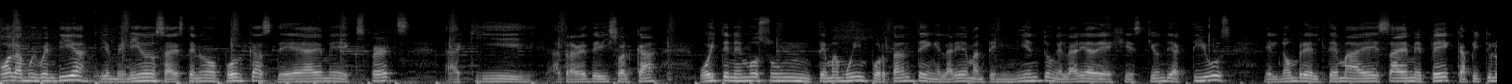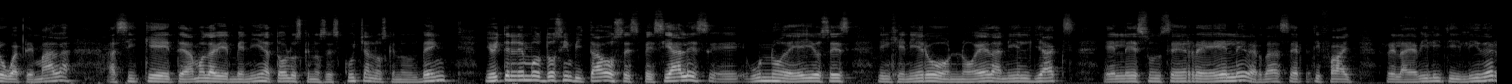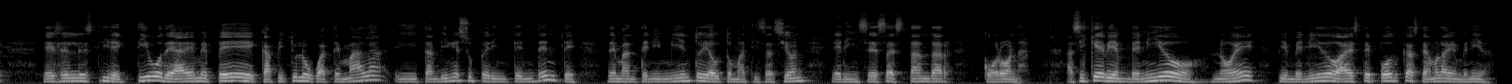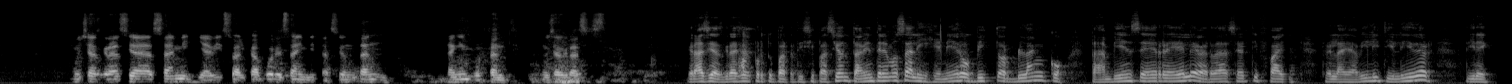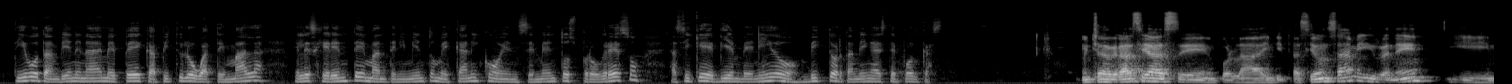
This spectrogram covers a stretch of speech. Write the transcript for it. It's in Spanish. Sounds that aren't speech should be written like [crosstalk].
Hola, muy buen día. Bienvenidos a este nuevo podcast de EAM Experts aquí a través de Visual K. Hoy tenemos un tema muy importante en el área de mantenimiento, en el área de gestión de activos. El nombre del tema es AMP, capítulo Guatemala. Así que te damos la bienvenida a todos los que nos escuchan, los que nos ven. Y hoy tenemos dos invitados especiales. Eh, uno de ellos es ingeniero Noé Daniel Jax. Él es un CRL, ¿verdad? Certified Reliability Leader. Es, él directivo de AMP Capítulo Guatemala y también es superintendente de mantenimiento y automatización en INCESA Estándar Corona. Así que bienvenido, Noé. Bienvenido a este podcast. Te damos la bienvenida. Muchas gracias, Sami, y a Visualca por esta invitación tan, tan importante. Muchas gracias. Gracias, gracias por tu participación. También tenemos al ingeniero Víctor Blanco, también CRL, ¿verdad? Certified Reliability Leader, directivo también en AMP Capítulo Guatemala. Él es gerente de mantenimiento mecánico en Cementos Progreso. Así que bienvenido, Víctor, también a este podcast. Muchas gracias eh, por la invitación, Sami René. Y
